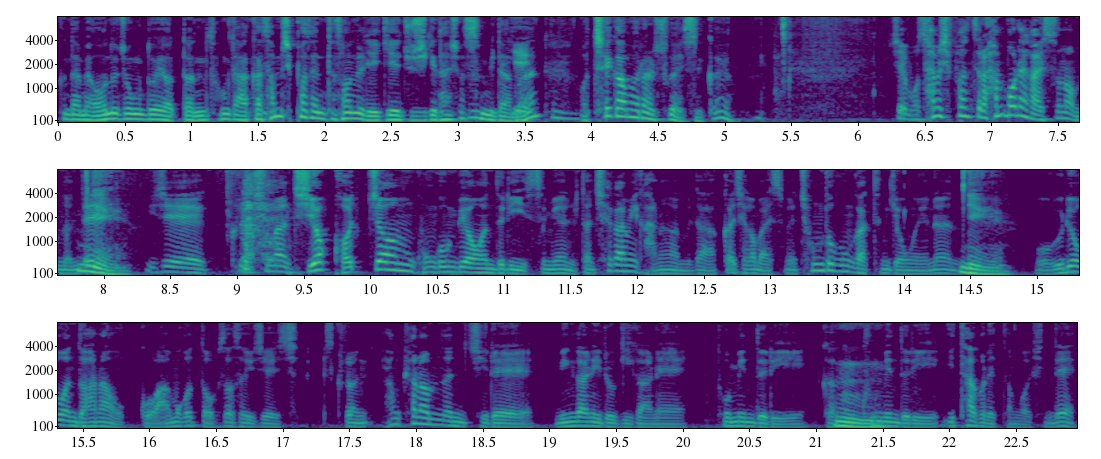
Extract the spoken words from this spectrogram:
그 다음에 어느 정도의 어떤 성장, 아까 30% 선을 얘기해 주시긴 하셨습니다만, 음. 예. 어, 체감을 할 수가 있을까요? 이제 뭐 30%를 한 번에 갈 수는 없는데 네. 이제 그렇지만 지역 거점 공공병원들이 있으면 일단 체감이 가능합니다. 아까 제가 말씀드린 청도군 같은 경우에는 네. 뭐 의료원도 하나 없고 아무것도 없어서 이제 그런 형편없는 질의 민간 의료기관에 도민들이 그러니까 음. 국민들이 이탁을 했던 것인데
